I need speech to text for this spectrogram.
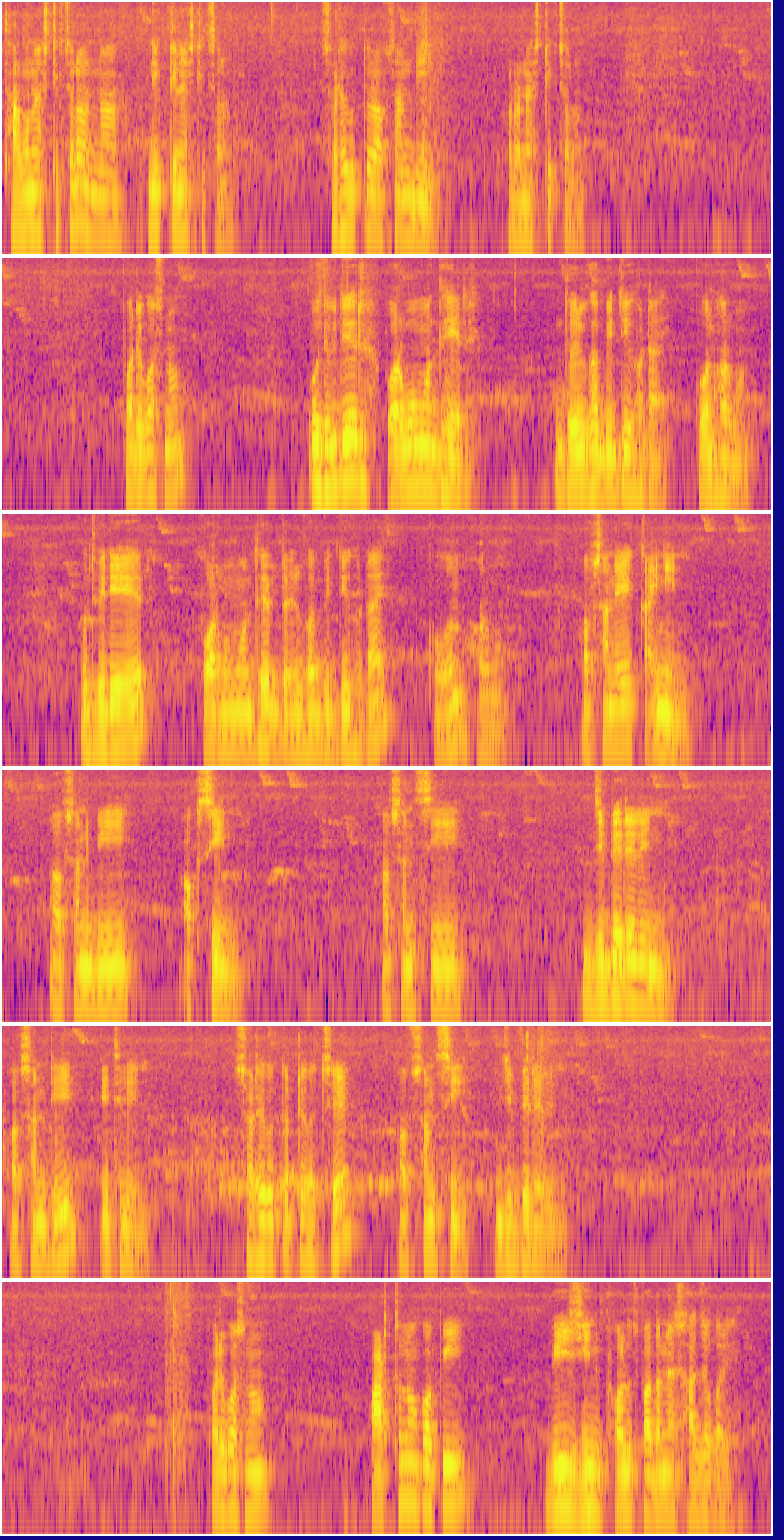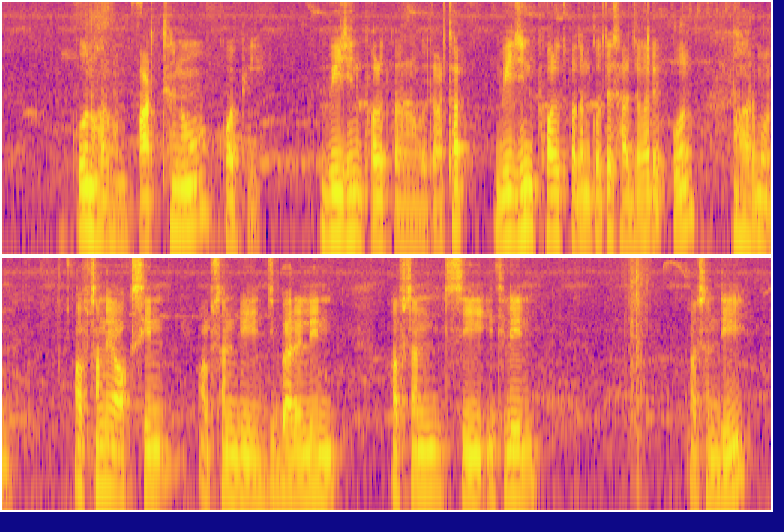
থার্মোন্যাস্টিক চলন না নিকটিন্যাস্টিক চলন? সঠিক উত্তর অপশান বি ফটোন্যাস্টিক চলন। পরে প্রশ্ন, উদ্ভিদের পর্বমধ্যের দৈর্ঘ্য বৃদ্ধি ঘটায় কোন হরমোন? উদ্ভিদের পর্বমধ্যের দৈর্ঘ্য বৃদ্ধি ঘটায় কোন hormone? Option A, kinin. Option B, auxin. Option C, gibberellin. Option D, ethylene. সঠিক উত্তরটি হচ্ছে অপশান সি, জিবেরেলিন। পরে প্রশ্ন পার্থনোকপি বীজহীন ফল উৎপাদনে সাহায্য করে। কোন হরমোন? পার্থেনোকপি বীজহীন ফল উৎপাদন করতে। অর্থাৎ বীজহীন ফল উৎপাদন করতে সাহায্য করে কোন hormone? Option A, auxin. Option B gibberellin option C, ethylene. Option D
